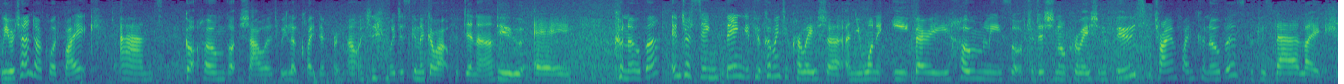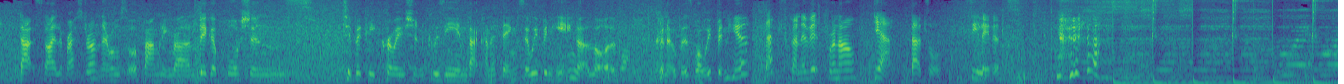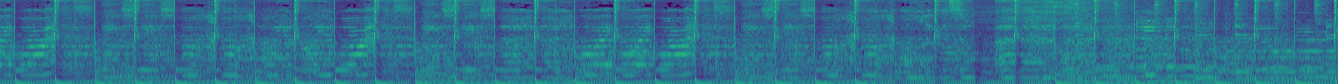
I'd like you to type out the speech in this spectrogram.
We returned our quad bike and got home, got showered. We look quite different now, I think. We're just gonna go out for dinner to a Konoba. Interesting thing, if you're coming to Croatia and you want to eat very homely sort of traditional Croatian food, try and find Konobas because they're like that style of restaurant. They're all sort of family run, bigger portions, typically Croatian cuisine, that kind of thing. So we've been eating a lot of Konobas while we've been here. That's kind of it for now. Yeah, that's all. See you later. Yeah.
